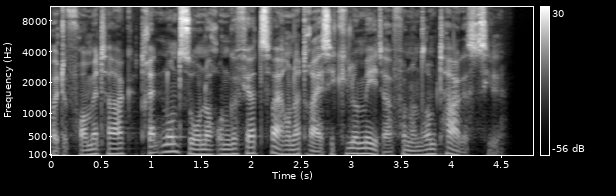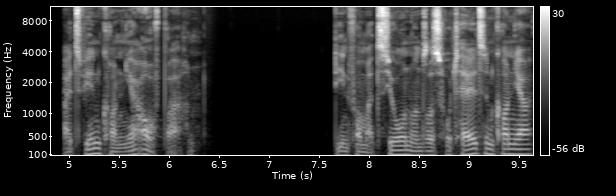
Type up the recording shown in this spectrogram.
Heute Vormittag trennten uns so noch ungefähr 230 Kilometer von unserem Tagesziel, als wir in Konya aufbrachen. Die Information unseres Hotels in Konya,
